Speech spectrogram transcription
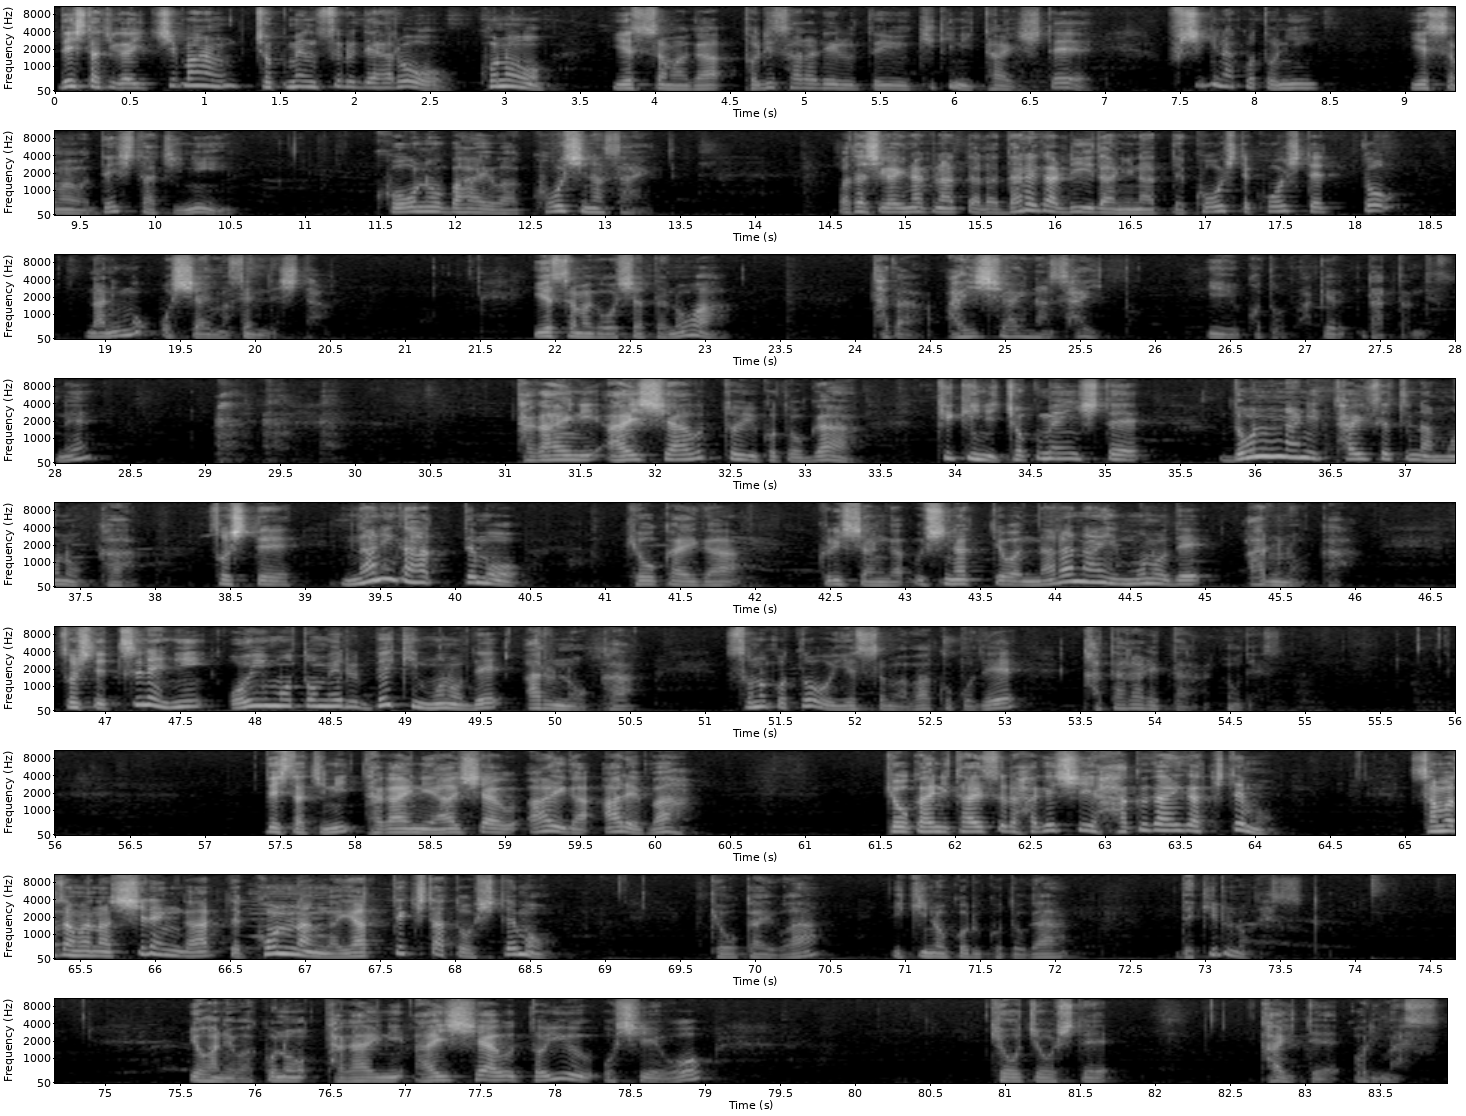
弟子たちが一番直面するであろうこのイエス様が取り去られるという危機に対して不思議なことにイエス様は弟子たちにこの場合はこうしなさい。私がいなくなったら誰がリーダーになってこうしてこうしてと何もおっしゃいませんでした。イエス様がおっしゃったのはただ愛し合いなさいということだけだったんですね。互いに愛し合うということが危機に直面してどんなに大切なものかそして何があっても教会がクリスチャンが失ってはならないものであるのかそして常に追い求めるべきものであるのかそのことをイエス様はここで語られたのです。弟子たちに互いに愛し合う愛があれば教会に対する激しい迫害が来てもさまざまな試練があって困難がやってきたとしても教会は生き残ることができるのです。ヨハネはこの互いに愛し合うという教えを強調して書いております。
